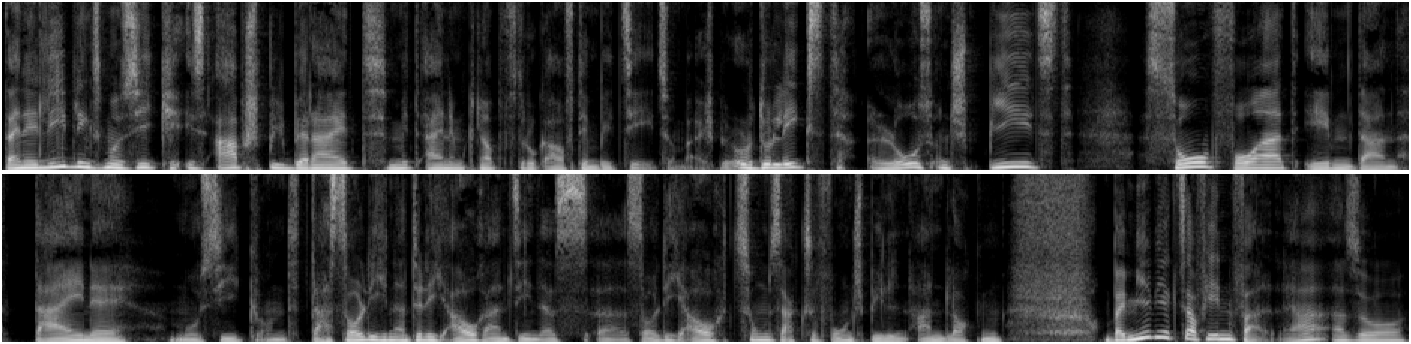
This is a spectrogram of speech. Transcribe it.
Deine Lieblingsmusik ist abspielbereit mit einem Knopfdruck auf dem PC zum Beispiel. Oder du legst los und spielst sofort eben dann deine Musik und das sollte ich natürlich auch anziehen. Das äh, sollte ich auch zum Saxophonspielen anlocken. Und bei mir wirkt es auf jeden Fall. Ja, also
